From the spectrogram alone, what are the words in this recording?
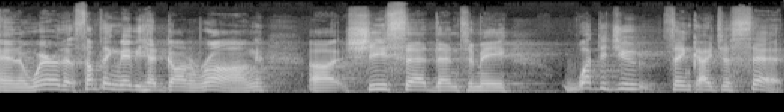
And aware that something maybe had gone wrong, uh, she said then to me, What did you think I just said?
